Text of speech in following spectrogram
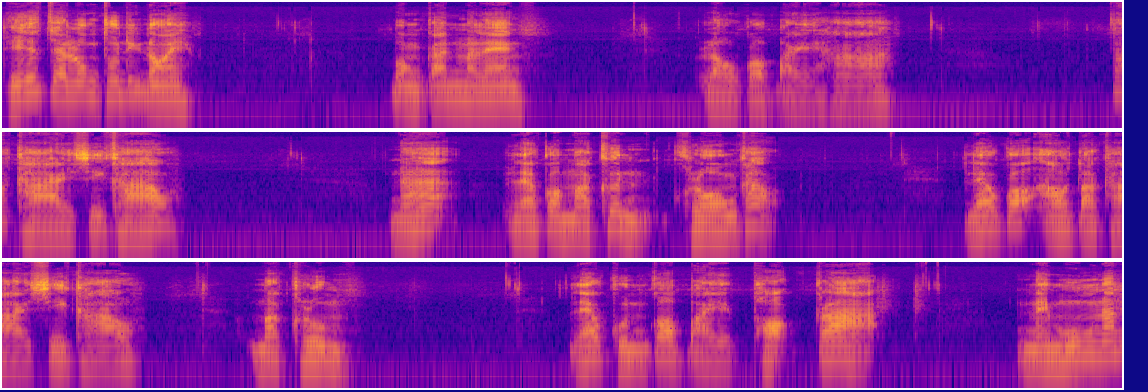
ทีนี้จะลงทุนอีกหน่อย ป้องกันแมลง เราก็ไปหาตะข่ายสีขาวนะแล้วก็มาขึ้นโครงเข้าแล้วก็เอาตาข่ายสีขาวมาคลุม แล้วคุณก็ไปเพาะกล้า ในมุ้งนั้น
